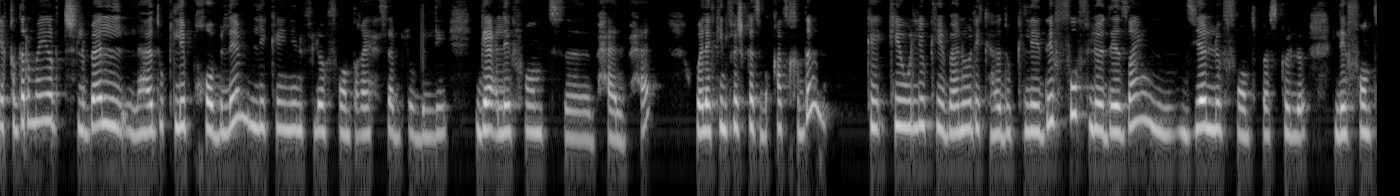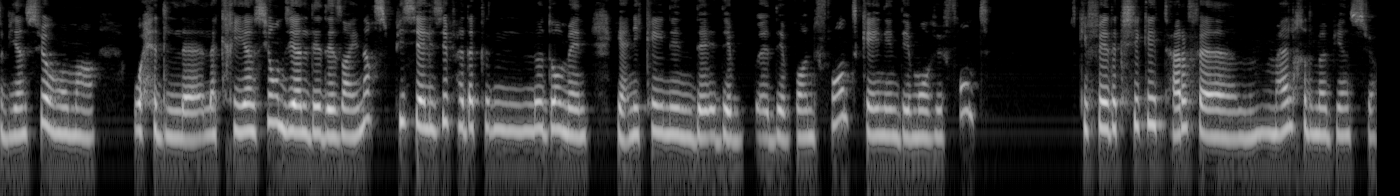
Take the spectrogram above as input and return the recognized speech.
يقدر ما يردش البال لهادوك les problèmes اللي كاينين في les fontes غيحسب له باللي كاع les fontes بحال بحال ولكن فاش كتبقى تخدم كيوليو كيبانوا لك هادوك les défauts في le design ديال les fontes parce que les fontes bien sûr هما واحد la création ديال des designers spécialisés في هذاك le domaine يعني كاينين des des des bonnes fontes كاينين des mauvaises fontes كيف داكشي كيتعرف مع الخدمه bien sûr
